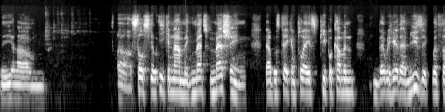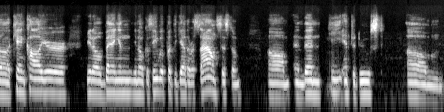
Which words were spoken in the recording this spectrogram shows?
the um, uh, socioeconomic mesh- meshing that was taking place. People coming, they would hear that music with uh, Ken Collier, you know, banging, you know, because he would put together a sound system. Um, and then he introduced um,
